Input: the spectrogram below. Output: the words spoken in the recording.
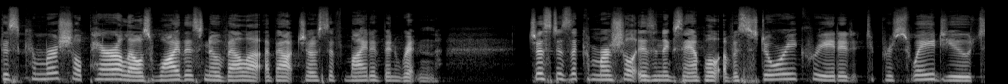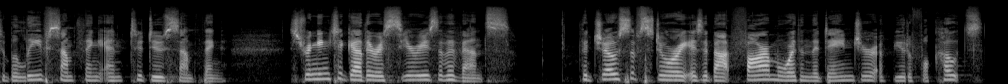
this commercial parallels why this novella about Joseph might have been written just as a commercial is an example of a story created to persuade you to believe something and to do something, stringing together a series of events. The Joseph story is about far more than the danger of beautiful coats,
